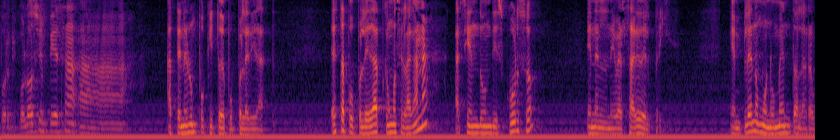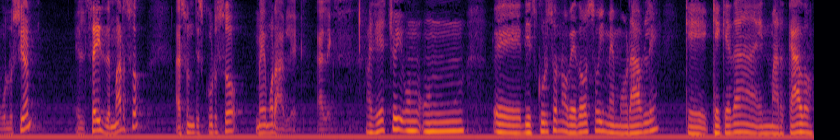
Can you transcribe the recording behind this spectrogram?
Porque Colosio empieza a, a tener un poquito de popularidad. Esta popularidad, ¿cómo se la gana? Haciendo un discurso en el aniversario del PRI. En pleno monumento a la revolución, el 6 de marzo, hace un discurso memorable, Alex. Así es, Chuy, un, un eh, discurso novedoso y memorable que, que queda enmarcado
